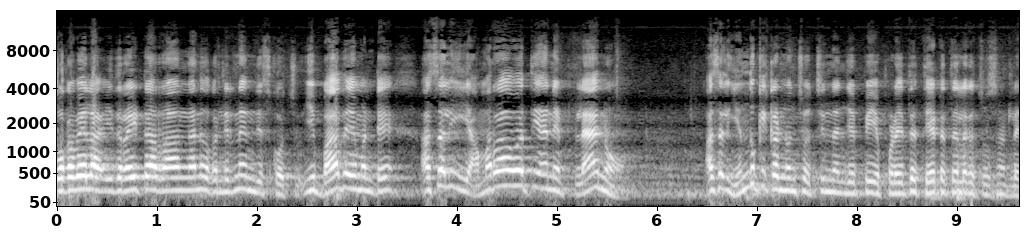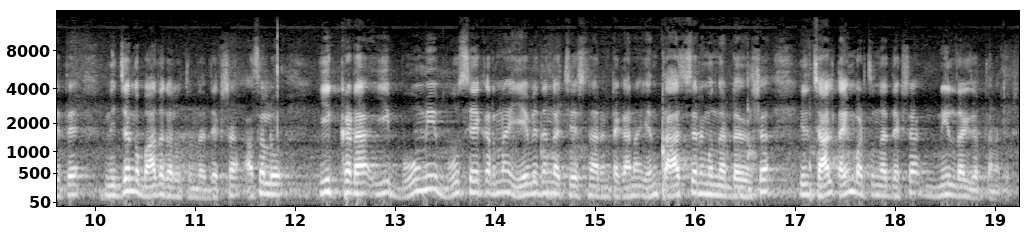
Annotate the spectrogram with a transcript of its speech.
ఒకవేళ ఇది రైటా రాంగ్ అని ఒక నిర్ణయం తీసుకోవచ్చు. ఈ బాధ ఏమంటే అసలు ఈ అమరావతి అనే ప్లాను అసలు ఎందుకు ఇక్కడ నుంచి వచ్చిందని చెప్పి ఎప్పుడైతే తేట తెల్లగా చూసినట్లయితే నిజంగా బాధ కలుగుతుంది అధ్యక్ష. అసలు ఇక్కడ ఈ భూమి భూసేకరణ ఏ విధంగా చేసినారంటే కానీ ఎంత ఆశ్చర్యంగా ఉందంటే అధ్యక్ష ఇది చాలా టైం పడుతుంది అధ్యక్ష నీళ్ళు దాకా చెప్తాను అధ్యక్ష.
